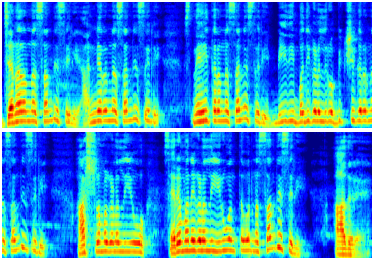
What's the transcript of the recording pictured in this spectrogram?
ಜನರನ್ನು ಸಂಧಿಸಿರಿ, ಅನ್ಯರನ್ನು ಸಂಧಿಸಿರಿ, ಸ್ನೇಹಿತರನ್ನು ಸಂಧಿಸಿರಿ, ಬೀದಿ ಬದಿಗಳಲ್ಲಿರುವ ಭಿಕ್ಷುಕರನ್ನು ಸಂಧಿಸಿರಿ, ಆಶ್ರಮಗಳಲ್ಲಿಯೂ, ಸೆರೆಮನೆಗಳಲ್ಲಿ ಇರುವಂಥವ್ರನ್ನ ಸಂಧಿಸಿರಿ. ಆದರೆ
